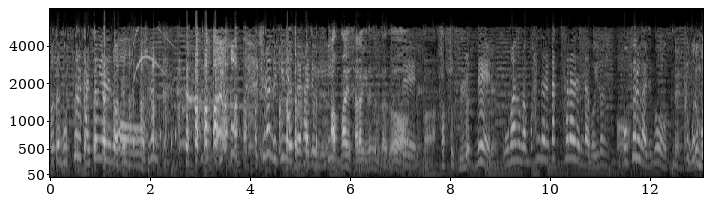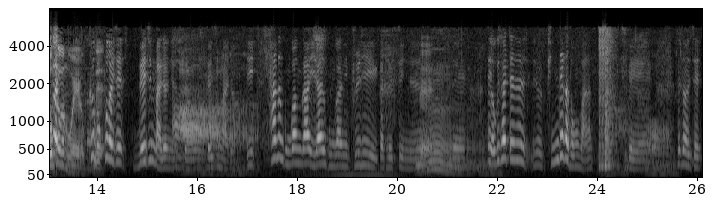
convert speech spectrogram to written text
어떤 목표를 달성해야 되는 어떤 어. 그런, 그런 느낌이었어요, 가족이. 아빠의 사랑 이런 것보다도 네. 뭐 합숙 훈련. 네, 네. 5만 원 갖고 한 달을 딱 살아야 된다, 뭐 이런 어. 목표를 가지고 네. 그그 목표가- 목표가, 뭐예요? 그 네. 목표가 이제 내 집 마련이었죠. 아. 내집 마련. 이 사는 공간과 일하는 공간이 분리가 될 수 있는. 네. 음. 네. 근데 여기 살 때는 빈대가 너무 많았어요, 집에. 어. 그래서 이제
